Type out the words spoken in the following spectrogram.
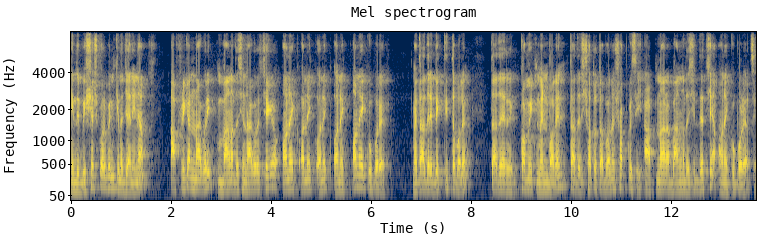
কিন্তু বিশ্বাস করবেন কিনা জানি না। আফ্রিকান নাগরিক, বাংলাদেশের নাগরিক থেকে অনেক অনেক অনেক অনেক অনেক উপরে। মানে তাদের ব্যক্তিত্ব বলেন, তাদের কমিটমেন্ট বলেন, তাদের সততা বলেন সব কিছুই আপনার বাংলাদেশিদের চেয়ে অনেক উপরে আছে।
